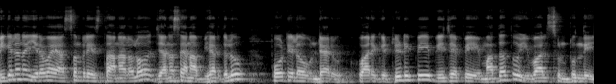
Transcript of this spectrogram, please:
మిగిలిన ఇరవై అసెంబ్లీ స్థానాలలో జనసేన అభ్యర్థులు పోటీలో ఉంటారు వారికి టీడీపీ బీజేపీ మద్దతు ఇవ్వాల్సి ఉంటుంది.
